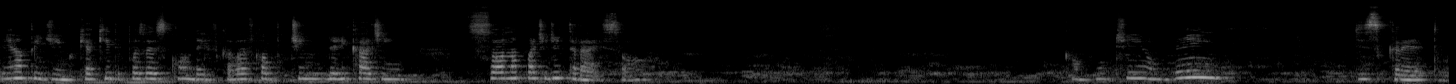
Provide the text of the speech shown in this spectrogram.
Bem rapidinho, porque aqui depois vai esconder, fica, vai ficar um pontinho delicadinho. só na parte de trás, só. Com um pontinho bem discreto.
